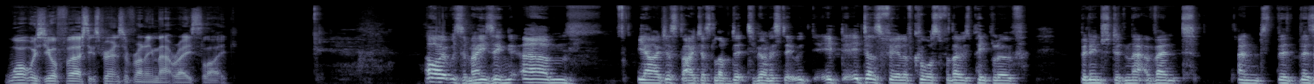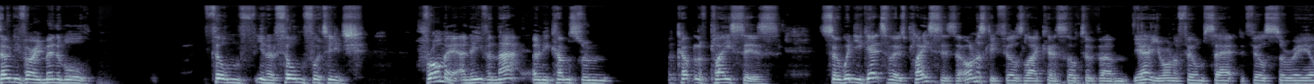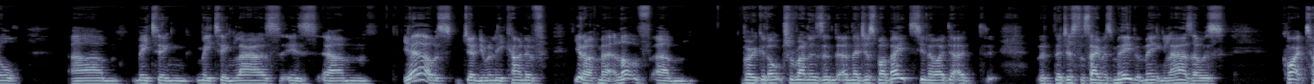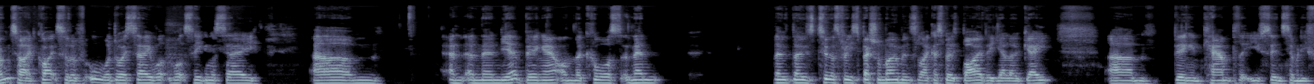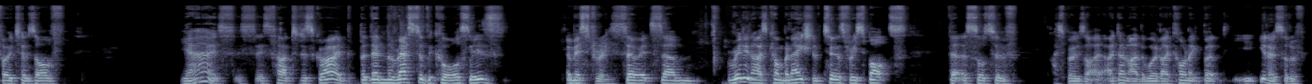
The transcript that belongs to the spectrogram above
What was your first experience of running that race like? Oh, it was amazing. Um, yeah, I just I just loved it. To be honest, it it it does feel, of course, for those people who've been interested in that event, and the, there's only very minimal film, you know, film footage from it, and even that only comes from a couple of places. So when you get to those places, it honestly feels like a sort of um, yeah, you're on a film set. It feels surreal. Um, meeting meeting Laz is um, yeah, I was genuinely kind of you know I've met a lot of um, very good ultra runners, and, and they're just my mates. You know, I, I, they're just the same as me. But meeting Laz, I was quite tongue tied, quite sort of, oh, what do I say? What, what's he going to say? Um, and and then yeah, being out on the course, and then those, those two or three special moments, like I suppose by the Yellow Gate, um, being in camp that you've seen so many photos of. Yeah, it's, it's, it's hard to describe. But then the rest of the course is a mystery. So it's um, a really nice combination of two or three spots that are sort of I suppose I, I, don't like the word iconic, but you know, sort of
